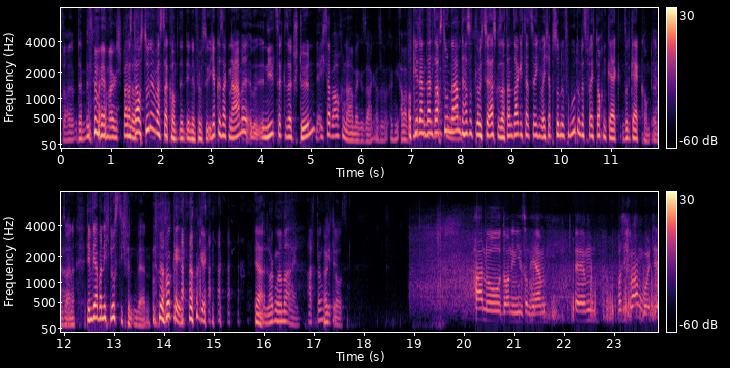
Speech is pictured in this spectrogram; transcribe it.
So, dann sind wir ja mal gespannt. Was glaubst du denn, was da kommt in, in den fünf Sekunden? Ich habe gesagt Name, Nils hat gesagt Stöhnen. Ja, Ich habe auch einen Namen gesagt. Also irgendwie, aber Okay, dann, dann sagst du einen. Namen, da hast du, glaube ich, zuerst gesagt. Dann sage ich tatsächlich, weil ich habe so eine Vermutung, dass vielleicht doch ein Gag, so ein Gag kommt, irgend so einer, den wir aber nicht lustig finden werden. Okay, okay. Ja. Dann loggen wir mal ein. Achtung, geht Okay. los. Hallo Donny, Nils und Herm. Ähm, was ich fragen wollte,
